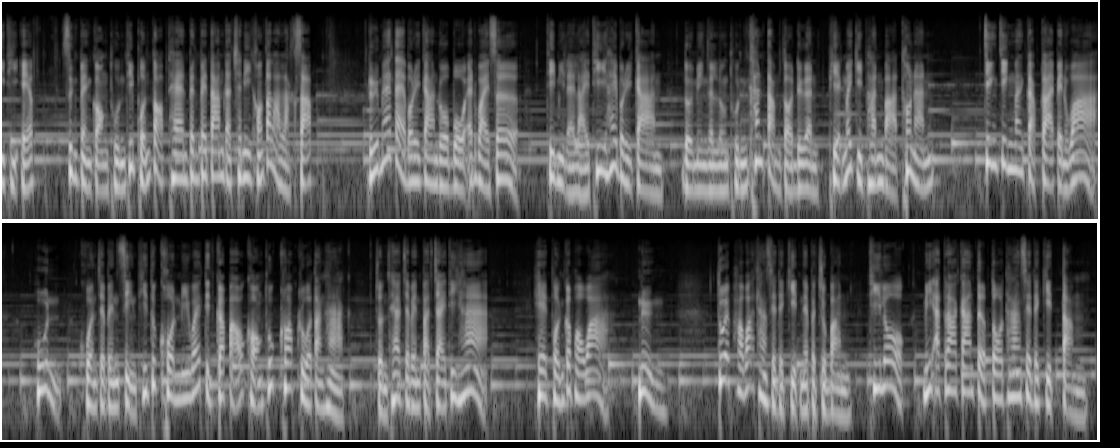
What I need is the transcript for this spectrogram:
ETF ซึ่งเป็นกองทุนที่ผลตอบแทนเป็นไปตามดัชนีของตลาดหลักทรัพย์ หรือแม้แต่บริการโรโบแอดไวเซอร์ที่มีหลาย ๆ ที่ให้บริการ โดยมีเงินลงทุนขั้นต่ำต่อเดือน เพียงไม่กี่พันบาทเท่านั้น จริง ๆ มันกลับกลายเป็นว่า หุ้นควรจะเป็นสิ่งที่ทุกคนมีไว้ติดกระเป๋าของทุกครอบครัวต่างหาก จนแทบจะเป็นปัจจัยที่ 5 เหตุผลก็เพราะว่า 1. ด้วยภาวะทางเศรษฐกิจในปัจจุบันที่โลกมีอัตราการเติบโตทางเศรษฐกิจต่ำ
